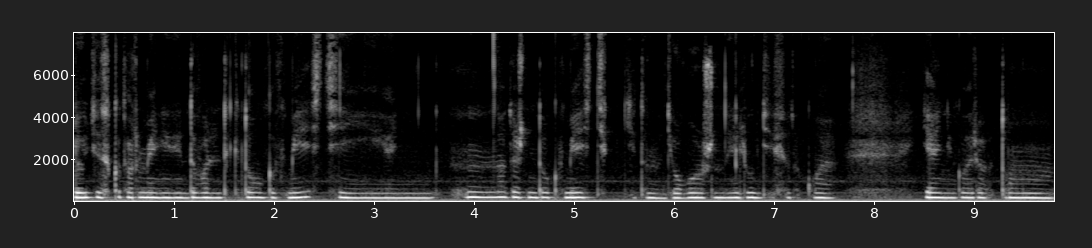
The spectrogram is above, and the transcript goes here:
люди, с которыми они довольно-таки долго вместе, и они, ну, даже не долго вместе, какие-то надежные люди и все такое. Я не говорю о том,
